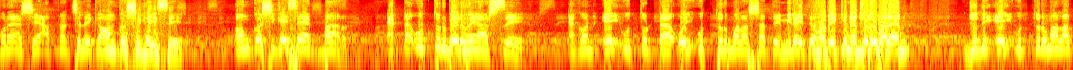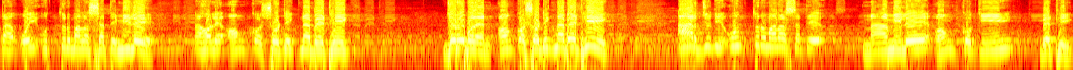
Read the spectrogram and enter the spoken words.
পড়ায় আসে আপনার ছেলেকে অঙ্ক শিখাইছে। অঙ্ক শিখাইছে একবার, একটা উত্তর বের হয়ে আসছে। এখন এই উত্তরটা ওই উত্তরমালার সাথে মিলাইতে হবে কিনা জোরে বলেন। যদি এই উত্তরমালাটা ওই উত্তরমালার সাথে মিলে, তাহলে অঙ্ক সঠিক না বেঠিক? জোরে বলেন, অঙ্ক সঠিক না বেঠিক? আর যদি উত্তরমালার সাথে না মিলে, অঙ্ক কি বেঠিক?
